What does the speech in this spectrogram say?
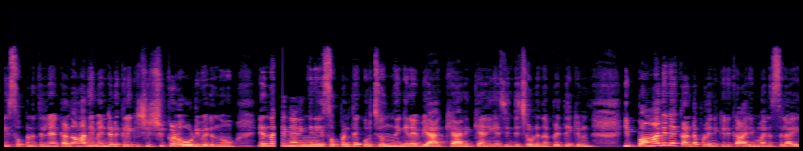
ഈ സ്വപ്നത്തിൽ ഞാൻ കാണുന്നു. ആദ്യം എന്റെ അടുക്കലേക്ക് ശിശുക്കൾ ഓടി വരുന്നു എന്നൊക്കെ ഞാൻ ഇങ്ങനെ ഈ സ്വപ്നത്തെ കുറിച്ച് ഒന്ന് ഇങ്ങനെ വ്യാഖ്യാനിക്കാൻ ഇങ്ങനെ ചിന്തിച്ചുകൊണ്ടിരുന്നപ്പോഴത്തേക്കും ഈ പാലിനെ കണ്ടപ്പോൾ എനിക്കൊരു കാര്യം മനസ്സിലായി.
